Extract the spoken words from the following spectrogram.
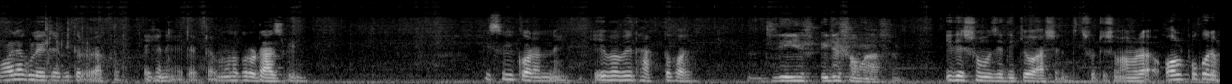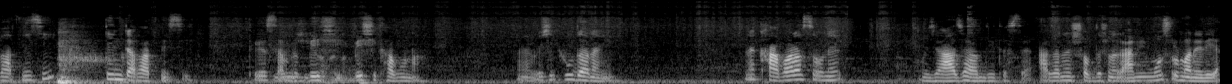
ময়লাগুলো এটার ভিতরে রাখো। এখানে এটা একটা মনে করো ডাস্টবিন কিছুই করার নেই। এভাবে থাকতে হয়। যদি ঈদের সময় আসেন। ঈদের সময় যদি কেউ আসেন ছুটির সময়। আমরা অল্প করে ভাত নিছি তিনটা ভাত নিছি। ঠিক আছে আমরা বেশি বেশি খাব না। হ্যাঁ বেশি ক্ষুদা নাই। মানে খাবার আছে অনেক। ওই যে আজান দিতেছে। আজানের শব্দ শোনা যায়। আমি মুসলমান এরিয়া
